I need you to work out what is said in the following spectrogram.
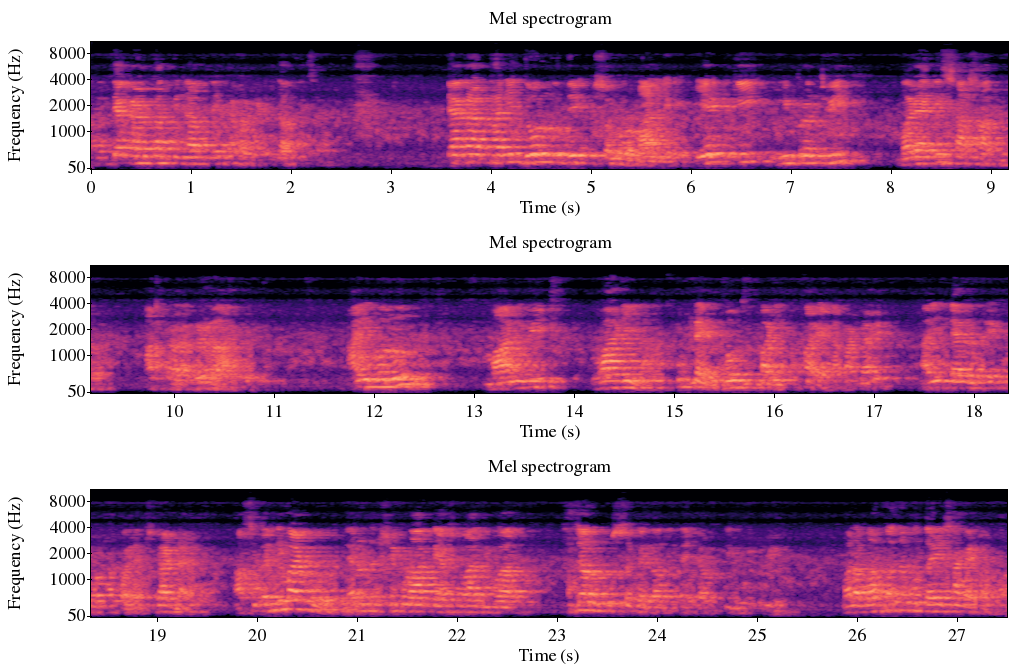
आता त्या ग्रंथात मी जात नाही त्याकडे जाते सर. त्या ग्रंथाने दोन मुद्दे समोर मांडले. एक की ही पृथ्वी मर्यादित सासाधन असणारा ग्रह आहे. आणि म्हणून मानवी वाढीला. कुठल्याही भौतिक वाढी पर्यायला पाडणार आहे आणि त्यानंतर एक मोठा पर्याय काढणार आहे. असं त्यांनी मांडलं होतं. त्यानंतर शेकडो अभ्यास वादविवाद हजारो पुस्तकं येतात त्याच्यावरती गोष्टी मला महत्त्वाचा मुद्दा हे सांगायचा होता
